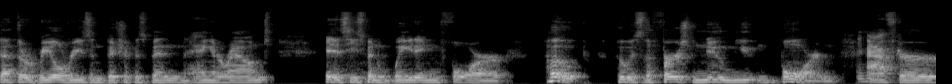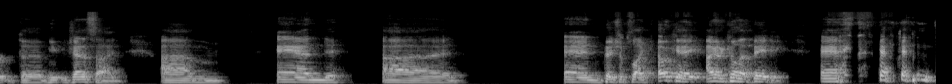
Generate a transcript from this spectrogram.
that the real reason Bishop has been hanging around is he's been waiting for Hope, who is the first new mutant born Mhm. after the mutant genocide. Um and uh and Bishop's like, okay, I gotta kill that baby. And and,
